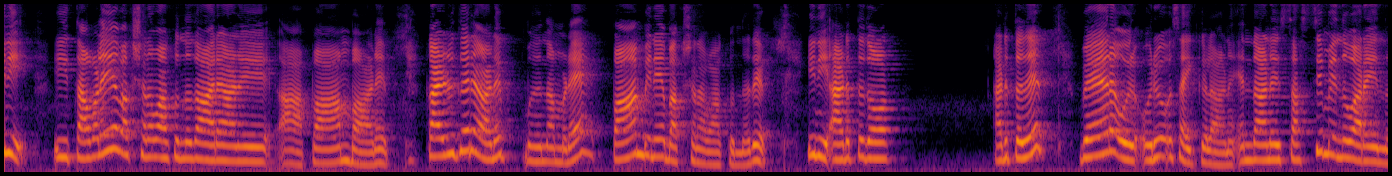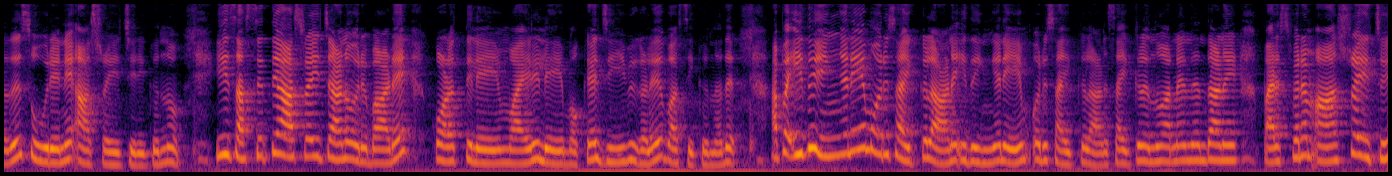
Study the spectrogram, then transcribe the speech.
ഇനി ഈ തവളയെ ഭക്ഷണമാക്കുന്നത് ആരാണ്? ആ പാമ്പാണ്. കഴുകരാണ് നമ്മുടെ പാമ്പിനെ ഭക്ഷണമാക്കുന്നത്. ഇനി അടുത്തതോ? അടുത്തത് വേറെ ഒരു ഒരു സൈക്കിളാണ് എന്താണ്? സസ്യം എന്ന് പറയുന്നത് സൂര്യനെ ആശ്രയിച്ചിരിക്കുന്നു. ഈ സസ്യത്തെ ആശ്രയിച്ചാണ് ഒരുപാട് കുളത്തിലെയും വയലിലെയും ഒക്കെ ജീവികൾ വസിക്കുന്നത്. അപ്പം ഇത് ഇങ്ങനെയും ഒരു സൈക്കിളാണ് ഇത് ഇങ്ങനെയും ഒരു സൈക്കിളാണ് സൈക്കിൾ എന്ന് പറയുന്നത് എന്താണ്? പരസ്പരം ആശ്രയിച്ച്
